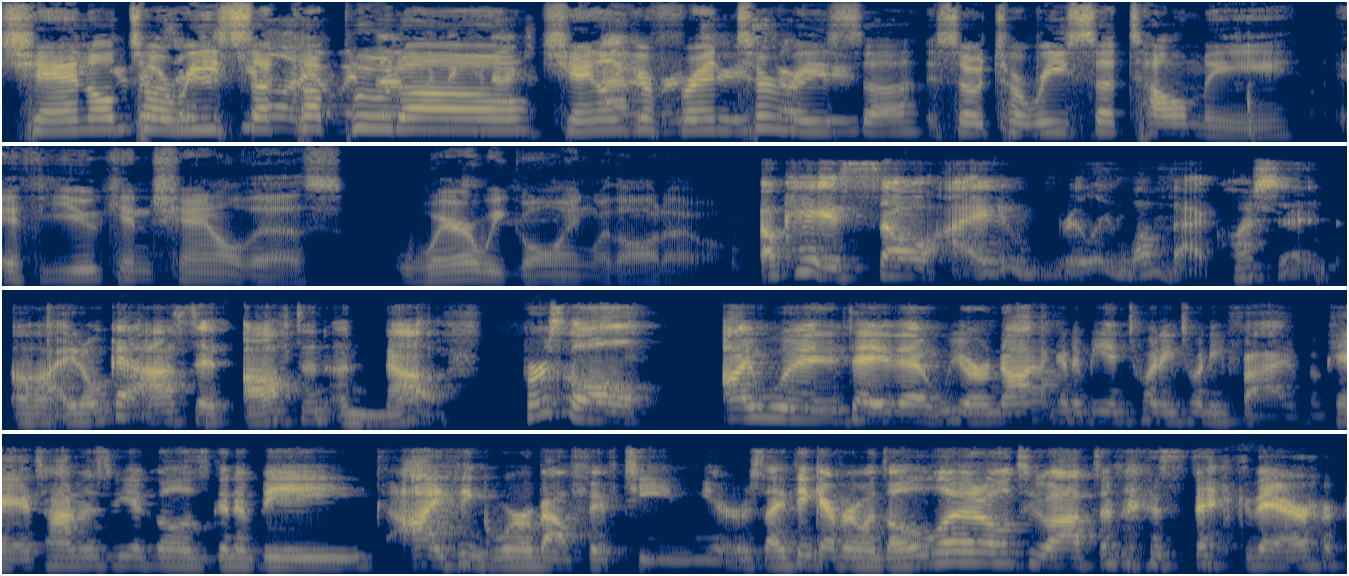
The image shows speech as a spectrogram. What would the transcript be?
channel theresa caputo. channel your friend theresa. So theresa tell me if you can channel this. Where are we going with auto okay so i really love that question uh, i don't get asked it often enough first of all I would say that we are not going to be in 2025. Okay. Autonomous vehicle is going to be, I think we're about 15 years. I think everyone's a little too optimistic there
